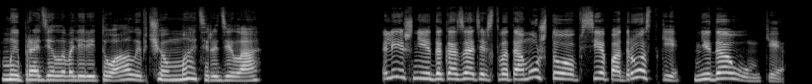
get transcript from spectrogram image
мы проделывали ритуалы, в чем мать родила?» «Лишнее доказательство тому, что все подростки — недоумки»,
